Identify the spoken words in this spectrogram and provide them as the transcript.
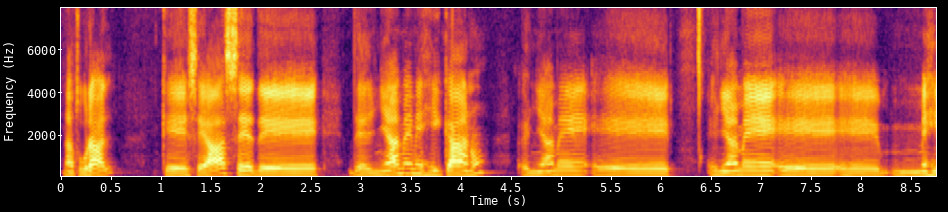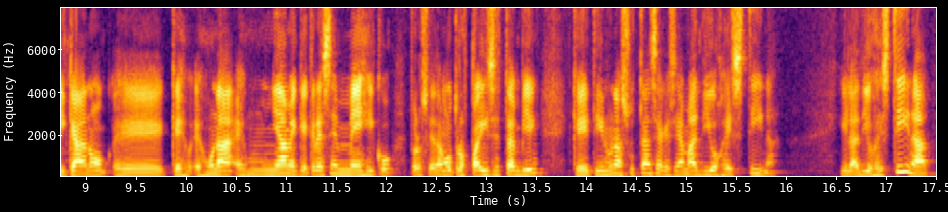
natural que se hace de, del ñame mexicano, el ñame, eh, ñame eh, eh, mexicano, que es, una, es un ñame que crece en México, pero se da en otros países también, que tiene una sustancia que se llama diogestina. Y la diogestina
